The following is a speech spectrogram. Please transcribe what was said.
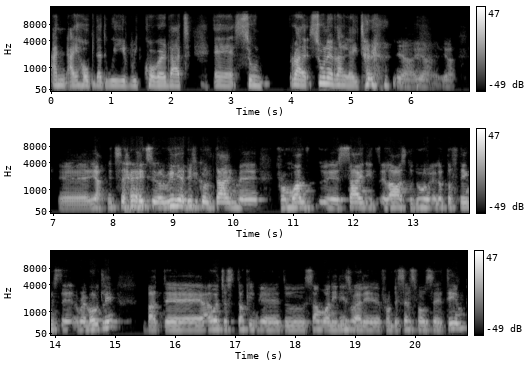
and I hope that we recover that uh, soon, right, sooner than later. yeah, yeah, yeah. Uh, yeah, it's it's really a difficult time. Uh, from one uh, side, it allows us to do a lot of things uh, remotely, but uh, I was just talking uh, to someone in Israel uh, from the Salesforce uh, team.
